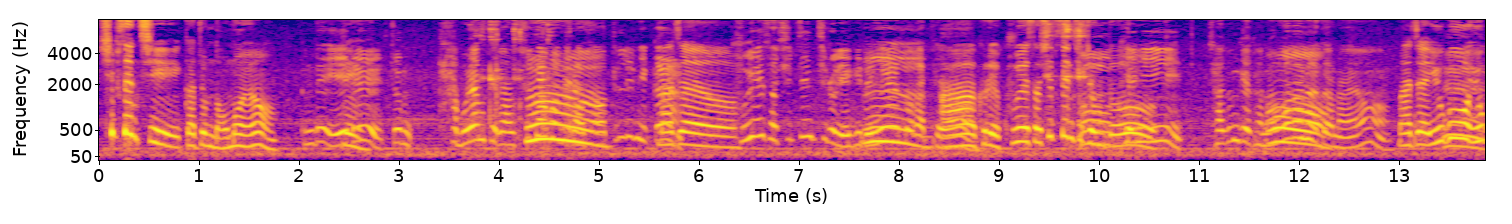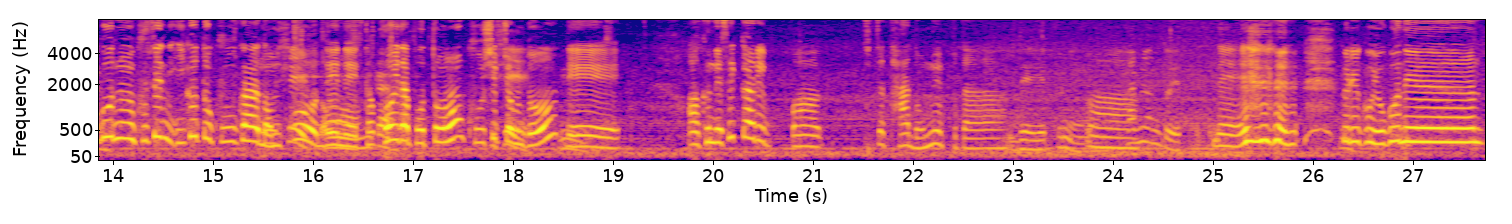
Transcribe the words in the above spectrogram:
10cm가 좀 넘어요. 근데 얘를 좀 다 모양새가 수작업이라서 음, 틀리니까 맞아요. 9에서 10cm로 얘기를 해야 할것 음, 같아요. 아 그래요. 9에서 10cm 어, 정도. 괜히 작은 게 가면 어. 화가 나잖아요. 맞아요. 요거 네. 요거는 9cm 이것도 9가 넘고 90, 네네 어, 더 그러니까 거의 다 보통 90, 90. 정도. 음. 네. 아 근데 색깔이 와 진짜 다 너무 예쁘다. 네, 예쁘네요. 와. 화면도 예쁘고. 네. 그리고 요거는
